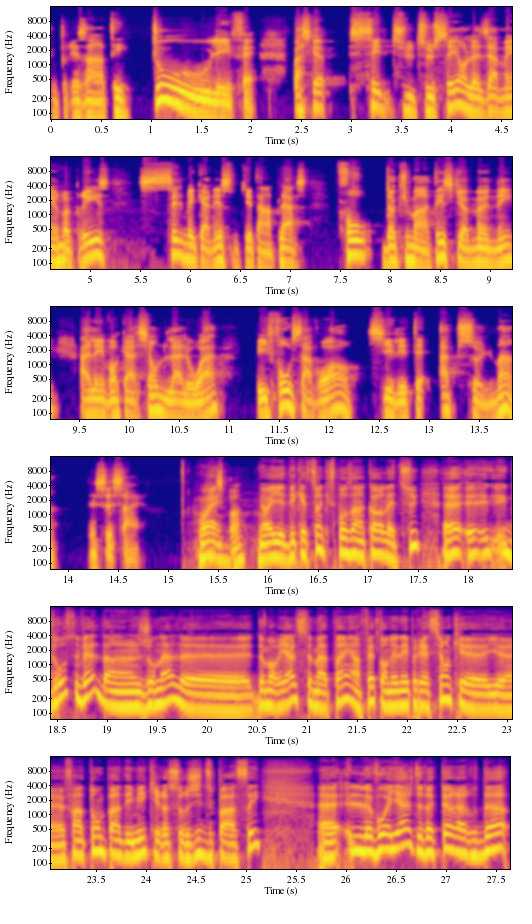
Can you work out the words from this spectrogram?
nous présenter tous les faits. Parce que c'est, tu, tu le sais, on l'a dit à maintes reprises, c'est le mécanisme qui est en place. faut documenter ce qui a mené à l'invocation de la loi, mais il faut savoir si elle était absolument nécessaire. Ouais. Pas? Ouais, il y a des questions qui se posent encore là-dessus. Euh, euh, grosse nouvelle dans le journal euh, de Montréal ce matin. En fait, on a l'impression qu'il y a un fantôme pandémique qui ressurgit du passé. Euh, le voyage de Dr Arruda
